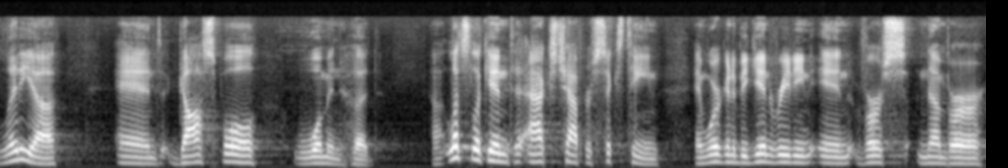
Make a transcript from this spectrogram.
Lydia and Gospel Womanhood. Uh, let's look into Acts chapter 16 and we're going to begin reading in verse number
